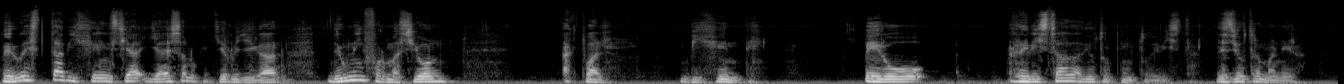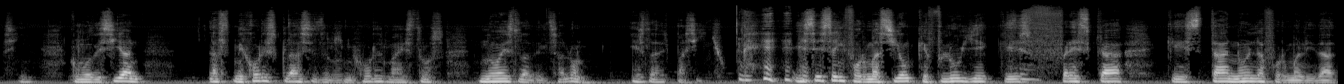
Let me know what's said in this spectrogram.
Pero esta vigencia, ya es a lo que quiero llegar, de una información actual, vigente, pero revisada de otro punto de vista, desde otra manera. ¿sí? Como decían, las mejores clases de los mejores maestros no es la del salón, es la del pasillo. es esa información que fluye, que es fresca, que está no en la formalidad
